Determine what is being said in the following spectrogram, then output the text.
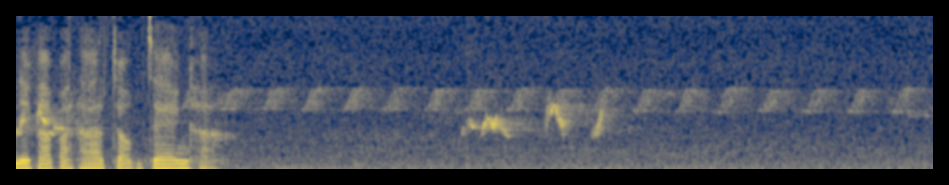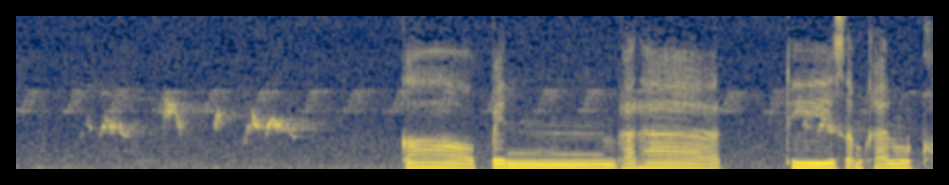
นี่ค่ะพระธาตุจอมแจ้งค่ะ ก็เป็นพระธาตุที่สำคัญข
